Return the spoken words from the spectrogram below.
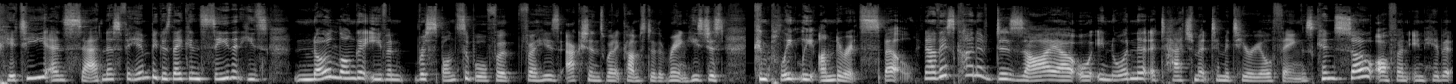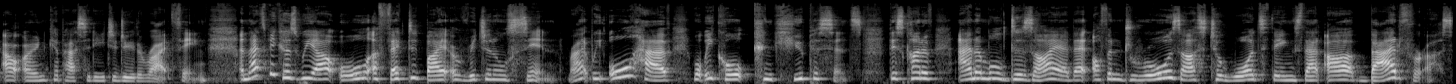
pity and sadness for him because they can see that he's no longer even responsible for, for his actions when it comes to the ring. He's just completely under its spell. Now, this kind of desire or inordinate attachment to material things can so often inhibit our own capacity to do the right thing. And that's because we are all affected by original sin, right? We all have what we call concupiscence, this kind of animal desire that often draws us towards things that are bad for us.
